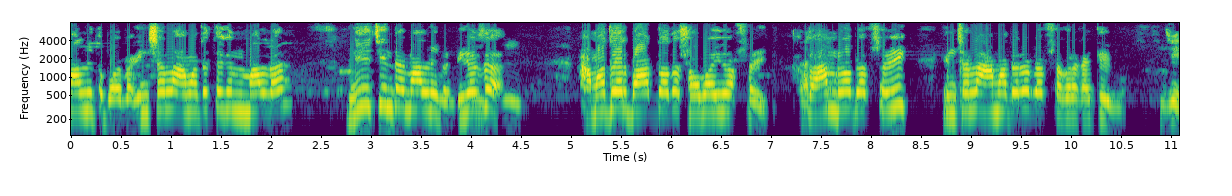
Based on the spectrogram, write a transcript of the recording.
মাল নিতে ভয় পায়। ইনশাল্লাহ আমাদের থেকে মাল নেন নিয়ে চিন্তায় মাল নেবেন ঠিক আছে? আমাদের বাপ দাদা সবাই ব্যবসায়িক তো আমরাও ব্যবসায়িক ইনশাল্লাহ আমাদেরও ব্যবসা করে খাইতে জি।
